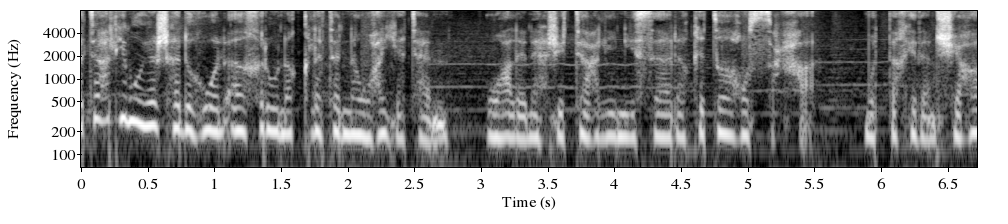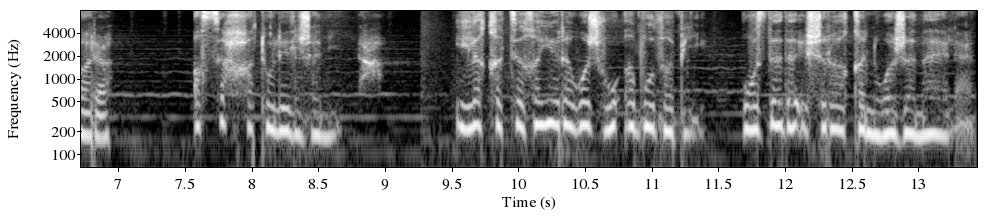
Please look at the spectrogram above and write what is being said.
التعليم يشهد هو الآخر نقلة نوعية وعلى نهج التعليم سار قطاع الصحة متخذا شعار الصحة للجميع. لقد تغير وجه أبو ظبي وازداد اشراقا وجمالا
